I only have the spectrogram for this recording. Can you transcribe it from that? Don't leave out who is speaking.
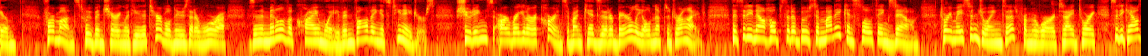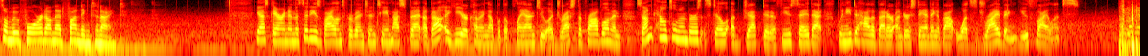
Speaker 1: you. For months, we've been sharing with you the terrible news that Aurora is in the middle of a crime wave involving its teenagers. Shootings are a regular occurrence among kids that are barely old enough to drive. The city now hopes that a boost of money can slow things down. Tori Mason joins us from Aurora tonight. Tori, City Council moved forward on that funding tonight.
Speaker 2: Yes, Karen, and the city's violence prevention team has spent about a year coming up with a plan to address the problem, and some council members still objected. A few say that we need to have a better understanding about what's driving youth violence.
